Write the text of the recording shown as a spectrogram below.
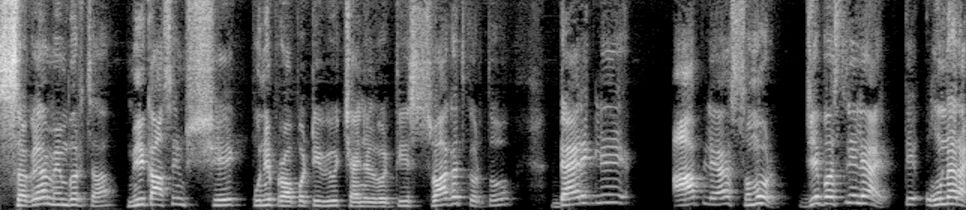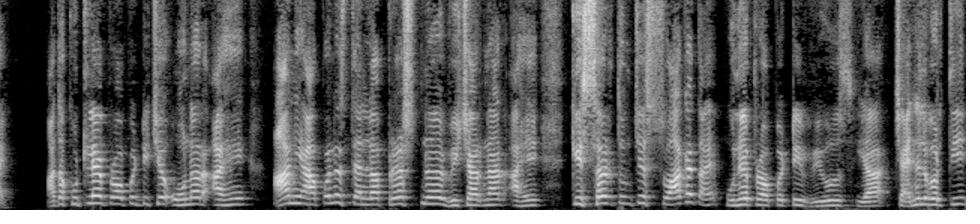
सगळ्या मेंबरचा मी कासिम शेख पुणे प्रॉपर्टी व्ह्यू चॅनलवरती स्वागत करतो. डायरेक्टली आपल्यासमोर जे बसलेले आहे ते ओनर आहे. आता कुठल्या प्रॉपर्टीचे ओनर आहे आणि आपणच त्यांना प्रश्न विचारणार आहे की सर तुमचे स्वागत आहे पुणे प्रॉपर्टी व्ह्यूज या चॅनलवरती.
